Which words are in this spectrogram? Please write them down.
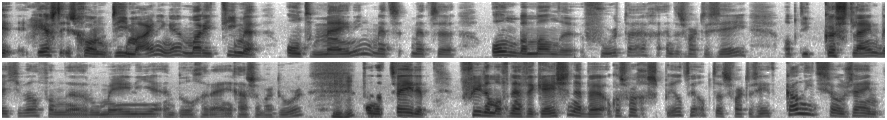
Het eerste is gewoon demining, hè, maritieme ontmijning met, met uh, onbemande voertuigen en de Zwarte Zee op die kustlijn, weet je wel, van uh, Roemenië en Bulgarije, gaan ze maar door. Mhm. Dan het tweede, freedom of navigation, hebben we ook al voor gespeeld hè, op de Zwarte Zee. Het kan niet zo zijn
